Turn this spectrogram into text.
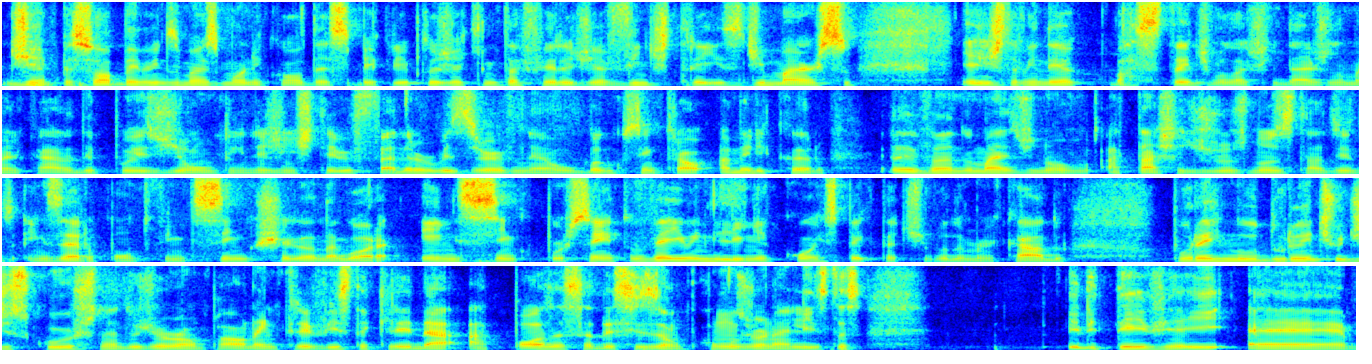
Dia, pessoal, bem-vindos mais um Morning Call da SB Crypto. Hoje é quinta-feira, dia 23 de março, e a gente está vendo bastante volatilidade no mercado depois de ontem, a gente teve o Federal Reserve, né, o Banco Central americano, elevando mais de novo a taxa de juros nos Estados Unidos em 0,25, chegando agora em 5%, veio em linha com a expectativa do mercado. Porém, no, durante o discurso né, do Jerome Powell, na entrevista que ele dá após essa decisão com os jornalistas, ele teve aí. É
